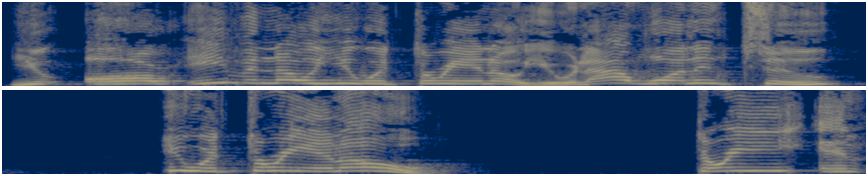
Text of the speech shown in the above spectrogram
You are, even though you were 3 and 0, you were not 1 and 2, you were 3 and 0. 3 and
